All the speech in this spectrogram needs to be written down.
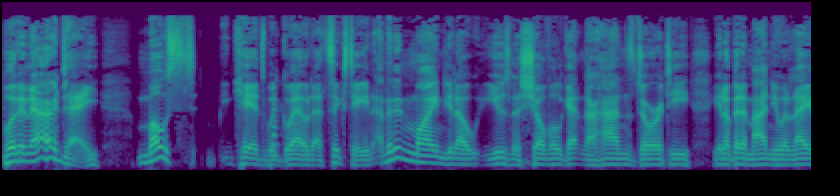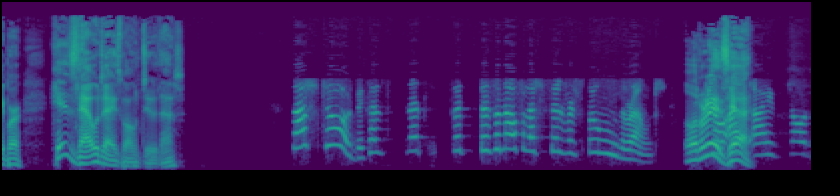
but in our day, most kids would go out at 16 and they didn't mind, you know, using a shovel, getting their hands dirty, you know, a bit of manual labour. Kids nowadays won't do that. Not at all, because that, that, there's an awful lot of silver spoons around. Oh, there You is, know, yeah. I, I don't.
